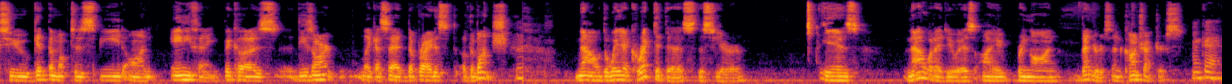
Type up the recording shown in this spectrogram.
to get them up to speed on anything because these aren't, like I said, the brightest of the bunch. Mm. Now, the way I corrected this this year is now what I do is I bring on vendors and contractors. Okay.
